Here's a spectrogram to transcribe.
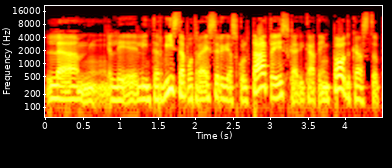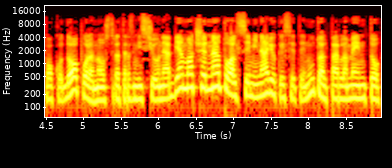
la, le, l'intervista potrà essere riascoltata e scaricata in podcast poco dopo la nostra trasmissione. Abbiamo accennato al seminario che si è tenuto al Parlamento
